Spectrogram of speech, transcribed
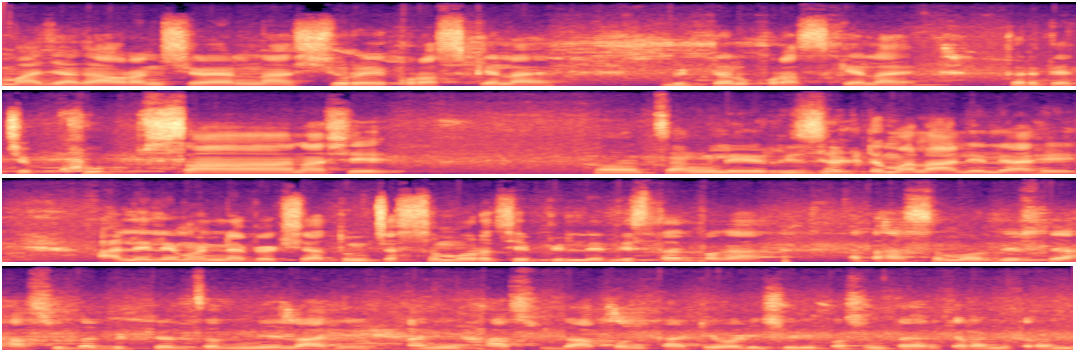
माझ्या गावरान शेळ्यांना शिरोई क्रॉस केला आहे बिट्टल क्रॉस केला आहे तर त्याचे खूप छान असे चांगले रिझल्ट मला आलेले आहे. आलेले म्हणण्यापेक्षा तुमच्या समोरच हे पिल्ले दिसतात बघा. आता हा समोर दिसतोय हा सुद्धा बिठ्ठलचा मेल आहे आणि हा सुद्धा आपण काठेवाडी शेळीपासून तयार करा मित्रांनो.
